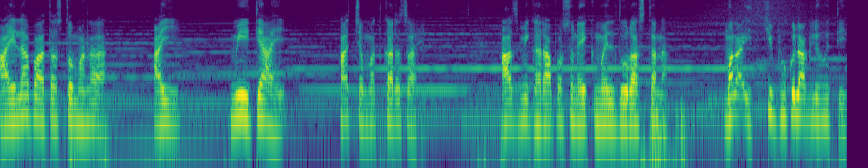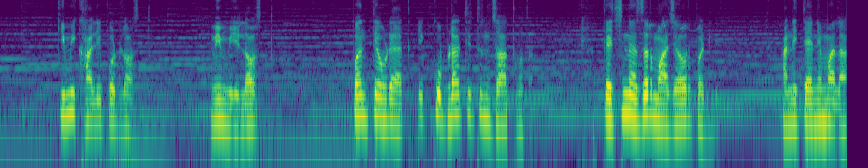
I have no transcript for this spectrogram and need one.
आईला पाहताच तो म्हणाला आई मी इथे आहे. हा चमत्कारच आहे. आज मी घरापासून एक मैल दूर असताना मला इतकी भूक लागली होती की मी खाली पडलो असतो. मी मेलो असतो. पण तेवढ्यात एक कुबडा तिथून जात होता. त्याची नजर माझ्यावर पडली आणि त्याने मला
